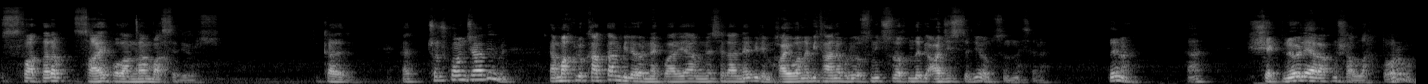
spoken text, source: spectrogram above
sıfatlara sahip olandan bahsediyoruz. Dikkat edin. Ya çocuk oyuncağı değil mi? Ya mahlukattan bile örnek var ya. Mesela ne bileyim hayvana bir tane vuruyorsun hiç suratında bir acı hissediyor musun mesela? Değil mi? Ha? Şeklini öyle yaratmış Allah. Doğru mu?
